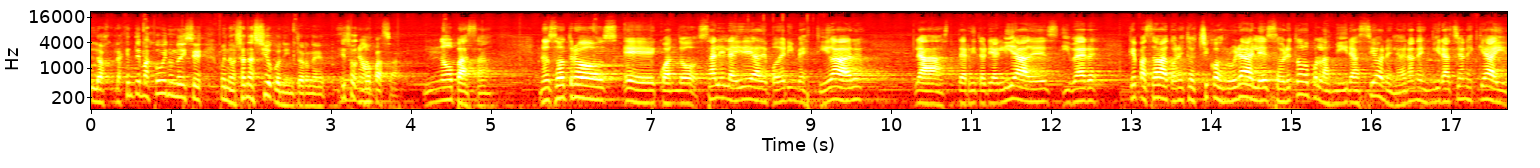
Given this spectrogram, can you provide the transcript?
la, la gente más joven uno dice, bueno, ya nació con internet. Eso no, No. pasa. No pasa. Nosotros, eh, cuando sale la idea de poder investigar las territorialidades y ver qué pasaba con estos chicos rurales, sobre todo por las migraciones, las grandes migraciones que hay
